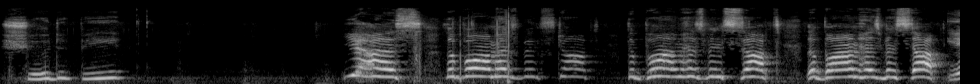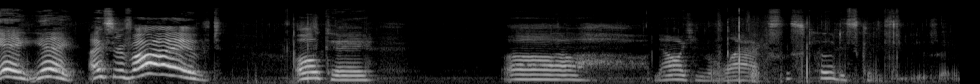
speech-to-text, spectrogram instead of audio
should be. Yes! The bomb has been stopped! The bomb has been stopped! The bomb has been stopped! Yay, yay! I survived! Okay. Uh, now I can relax. This code is confusing.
